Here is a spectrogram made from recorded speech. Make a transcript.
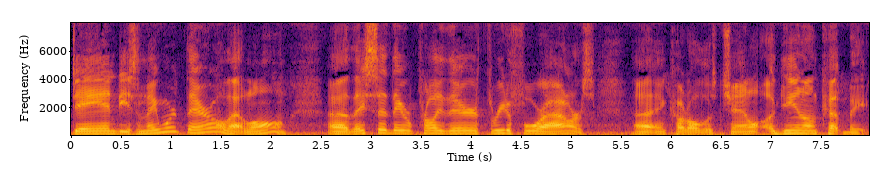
dandies, and they weren't there all that long. Uh, they said they were probably there three to four hours uh, and caught all those channel again on cut bait.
